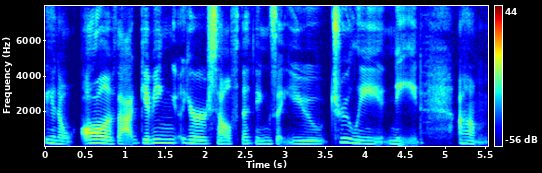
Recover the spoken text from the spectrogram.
you know, all of that, giving yourself the things that you truly need. Um,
